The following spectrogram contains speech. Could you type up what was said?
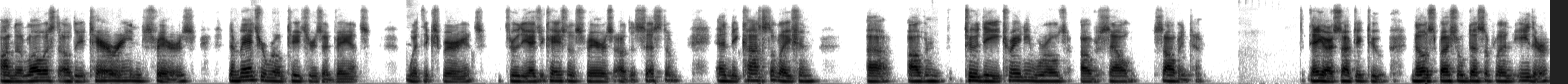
on the lowest of the terrene spheres, the Mansion World teachers advance with experience through the educational spheres of the system and the constellation uh, of to the training worlds of Sal Salvington. They are subject to no special discipline either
